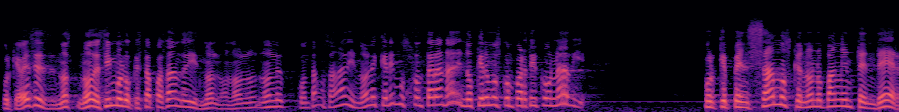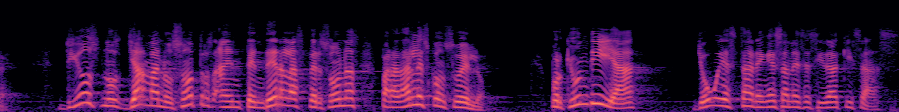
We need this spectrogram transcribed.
Porque a veces no, decimos lo que está pasando y no, no, no, no le contamos a nadie, no le queremos contar a nadie, no queremos compartir con nadie. Porque pensamos que no nos van a entender. Dios nos llama a nosotros a entender a las personas para darles consuelo. Porque un día yo voy a estar en esa necesidad quizás,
